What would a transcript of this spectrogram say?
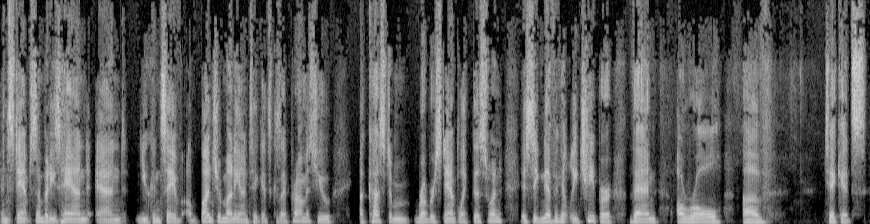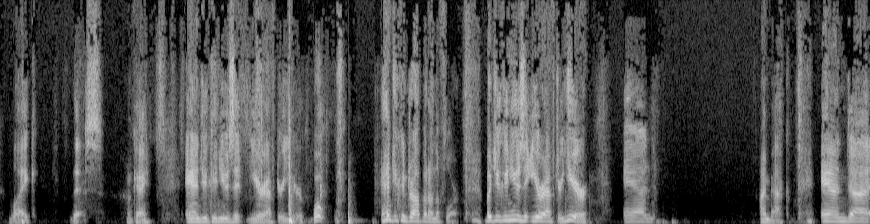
and stamp somebody's hand, and you can save a bunch of money on tickets. Because I promise you, a custom rubber stamp like this one is significantly cheaper than a roll of tickets like this. Okay. And you can use it year after year. Whoa. And you can drop it on the floor, but you can use it year after year. And I'm back. And, uh,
